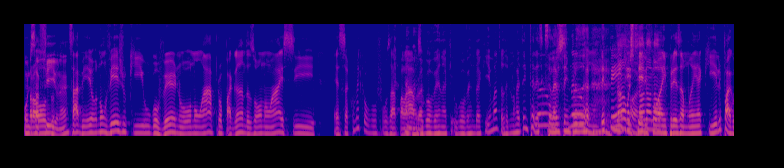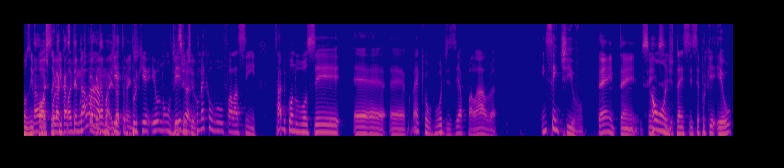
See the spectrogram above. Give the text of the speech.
Um desafio, né? Sabe, eu não vejo que o governo, ou não há propagandas, ou não há esse. Essa, como é que eu vou usar a É, mas palavra? o governo, aqui, o governo daqui, Matheus, ele não vai ter interesse que você Não, leve sua empresa. não, depende. Não, mas se não, ele não, for não. a empresa mãe aqui, ele paga uns Não, mas impostos por aqui. acaso pode tem muito tá lá, programa, porque, exatamente. Porque eu não De vejo. incentivo. Como é que eu vou falar assim? Sabe quando você. é, é, como é que eu vou dizer a palavra? Incentivo. Tem, tem. Sim, Aonde sim. tá esse. Porque eu,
